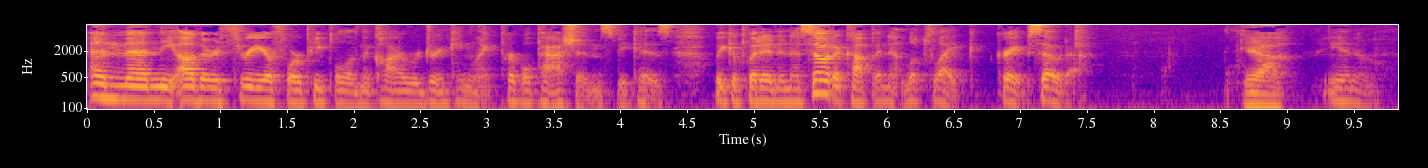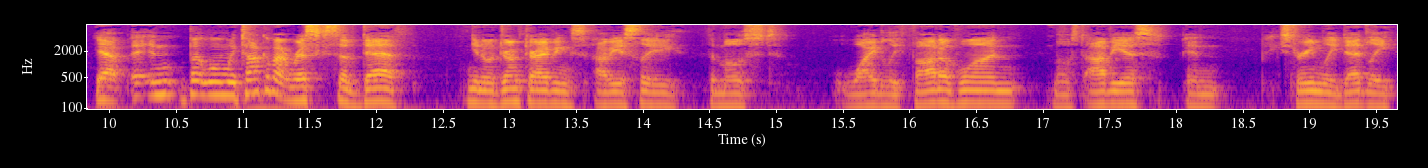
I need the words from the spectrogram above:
and then the other three or four people in the car were drinking like purple passions because we could put it in a soda cup and it looked like grape soda. Yeah. You know, Yeah, and but when we talk about risks of death, you know, drunk driving's obviously the most widely thought of one, most obvious and extremely deadly.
